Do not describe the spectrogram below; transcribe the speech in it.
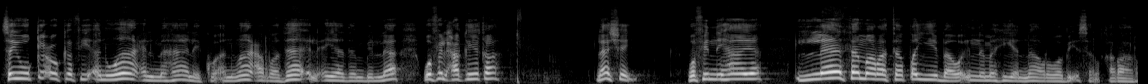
سيوقعك في أنواع المهالك وأنواع الرذائل عياذا بالله. وفي الحقيقة لا شيء. وفي النهاية لا ثمرة طيبة وإنما هي النار وبئس القرار.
